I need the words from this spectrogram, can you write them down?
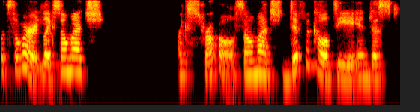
What's the word? Like so much, like struggle, so much difficulty in just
